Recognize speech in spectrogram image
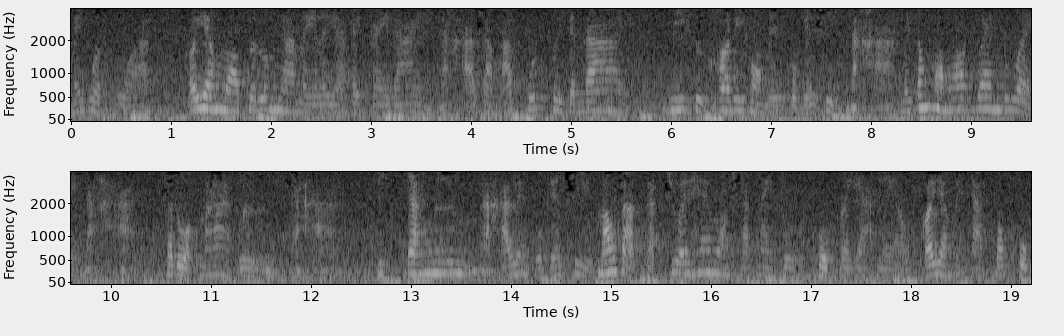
ไม่ปวดหัว ก็ยังมองเพื่อนร่วมงานในระยะไกลๆได้นะคะ สามารถพูดคุยกันได้ นี่คือข้อดีของเลนส์โปรเกรสซีฟนะคะ ไม่ต้องมองลอดแว่นด้วยนะคะ สะดวกมากเลยนะคะ อีกอย่างหนึ่งนะคะเลนส์โปรเกรสซีฟนอกจากจะช่วยให้มองชัดในทุกๆระยะแล้ว ก็ยังเป็นการควบคุม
